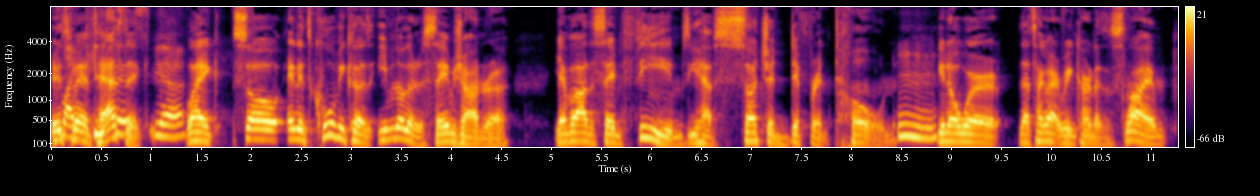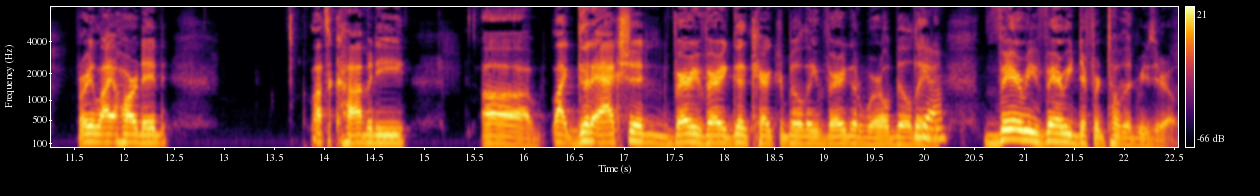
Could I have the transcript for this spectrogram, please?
It's like fantastic. pieces. Yeah. Like so, and it's cool because even though they're the same genre, you have a lot of the same themes. You have such a different tone. Mhm. You know, where that's talking about reincarnated as a slime, very lighthearted, lots of comedy, uh, like good action, very very good character building, very good world building. Yeah. very very different tone than ReZero.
